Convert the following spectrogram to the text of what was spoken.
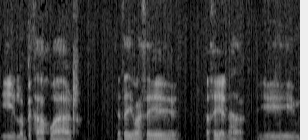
Y lo he empezado a jugar, ya te digo, hace, hace nada. Y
